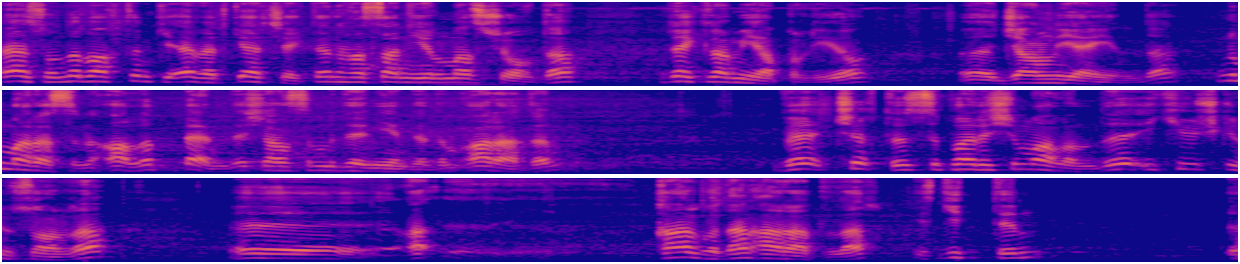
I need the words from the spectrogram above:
En sonunda baktım ki evet gerçekten Hasan Yılmaz Show'da reklamı yapılıyor. e, Canlı yayında. Numarasını alıp ben de şansımı deneyeyim dedim. Aradım. Ve çıktı. Siparişim alındı. 2-3 gün sonra e, a- kargodan aradılar. Gittim. E,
